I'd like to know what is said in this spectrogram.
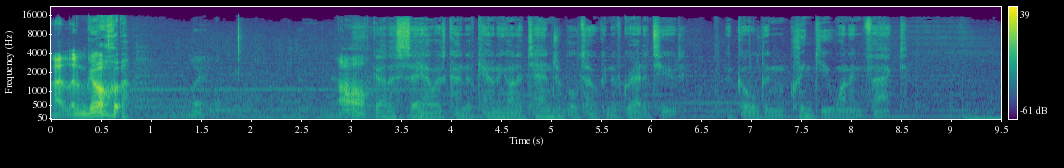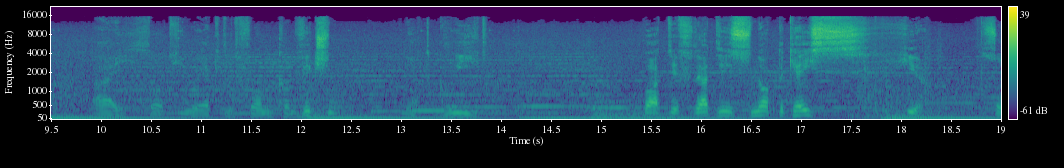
I let him go. Oh, Gotta say, I was kind of counting on a tangible token of gratitude. A golden, clinky one, in fact. I thought you acted from conviction, not greed. But if that is not the case, here. So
